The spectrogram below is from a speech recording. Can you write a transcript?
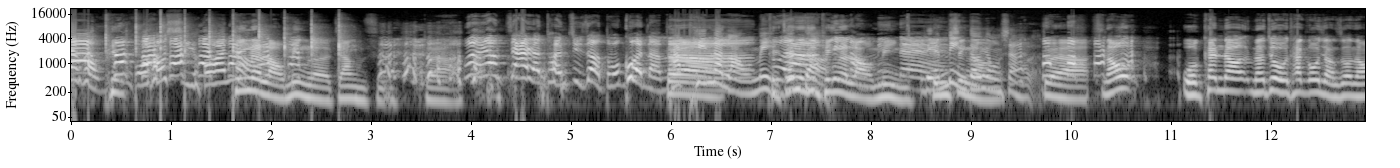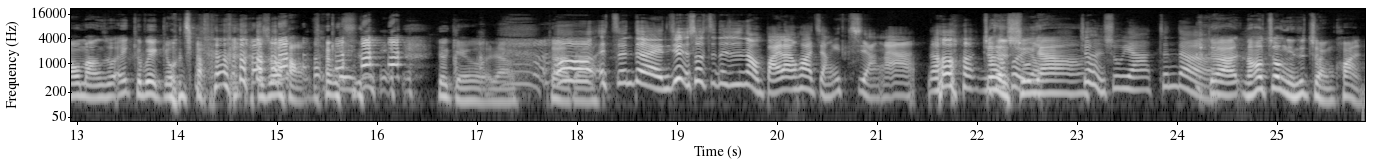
但好拼，我好喜欢哦，拼了老命了，这样子。对啊，让家人团聚，这有多困难吗？拼了老命，真的是拼了老命，拼老命欸连命都用上了。对啊，然后我看到，那就他跟我讲说，然后我马上说，哎，可不可以给我讲？他说好，这样子 就给我这样，对哦，啊，哎、真的哎，你就有时候真的就是那种白烂话讲一讲啊，然后就很舒压，啊，就很舒压，真的。对，啊。然后重点是转换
